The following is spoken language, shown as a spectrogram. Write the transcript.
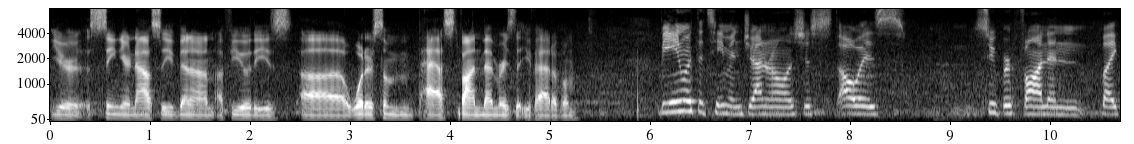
You're a senior now, so you've been on a few of these. Uh, what are some past fond memories that you've had of them? Being with the team in general is just always super fun and like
